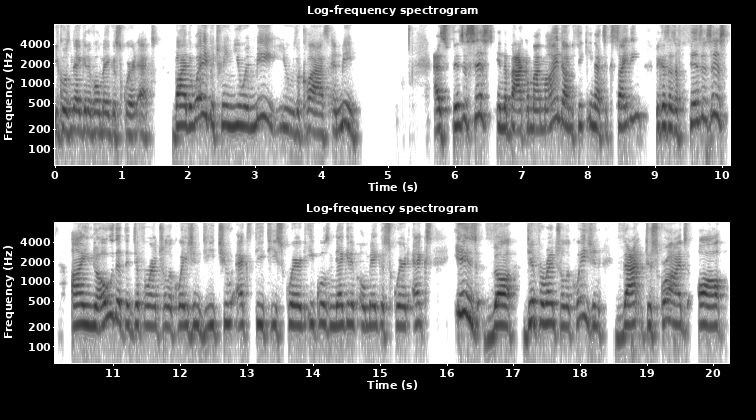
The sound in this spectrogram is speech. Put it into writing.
equals negative omega squared x. By the way, between you and me, you, the class, and me, as physicist, in the back of my mind, I'm thinking that's exciting because as a physicist, I know that the differential equation d2x dt squared equals negative omega squared x is the differential equation that describes all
